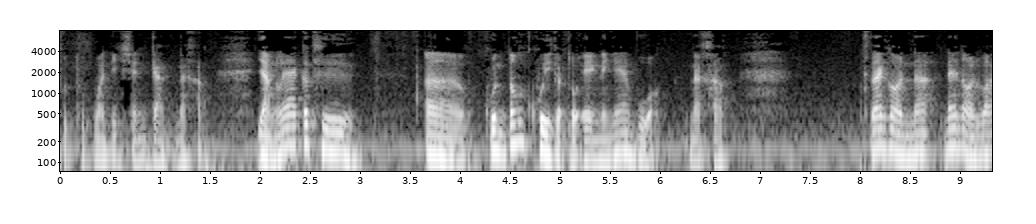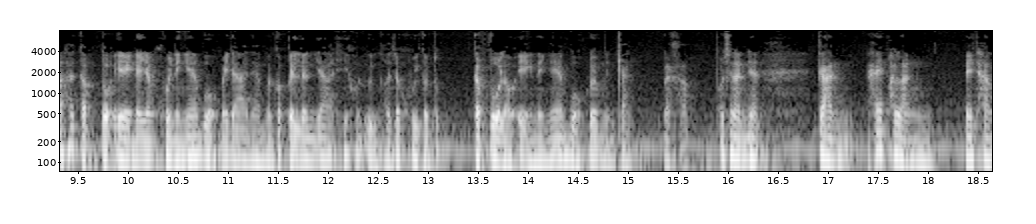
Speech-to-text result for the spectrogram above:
ฝึกทุกวันอีกเช่นกันนะครับ อย่างแรกก็คืออคุณต้องคุยกับตัวเองในแง่บวกนะครับ แน่นอนนะแน่นอนว่าถ้ากับตัวเองเนี่ยยังคุยในแง่บวกไม่ได้เนี่ยมันก็เป็นเรื่องยากที่คนอื่นเขาจะคุยกับกับตัวเราเองในแง่บวกด้วยเหมือนกันนะครับ เพราะฉะนั้นเนี่ยการให้พลังในทาง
